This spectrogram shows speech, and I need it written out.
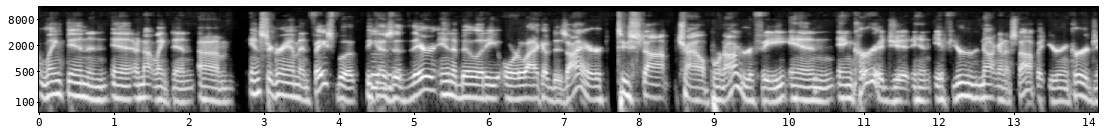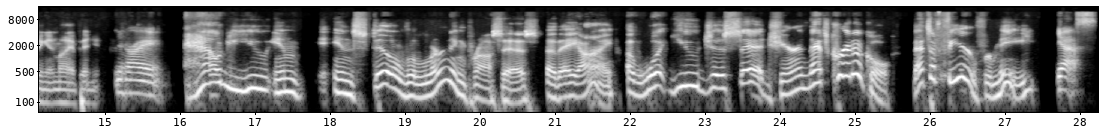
linkedin and, and or not linkedin um Instagram and Facebook because mm-hmm. of their inability or lack of desire to stop child pornography and encourage it. And if you're not going to stop it, you're encouraging, in my opinion. Right. How do you Im- instill the learning process of AI of what you just said, Sharon? That's critical. That's a fear for me. Yes.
